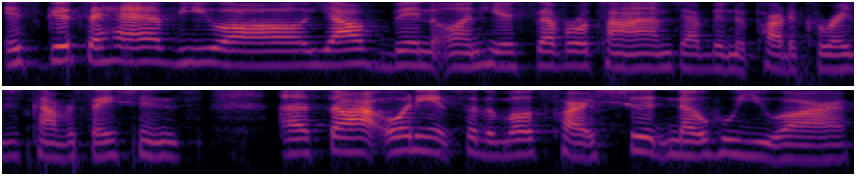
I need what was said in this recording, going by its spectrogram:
It's good to have you all. Y'all have been on here several times. Y'all been a part of Courageous Conversations. Uh, so, our audience, for the most part, should know who you are.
